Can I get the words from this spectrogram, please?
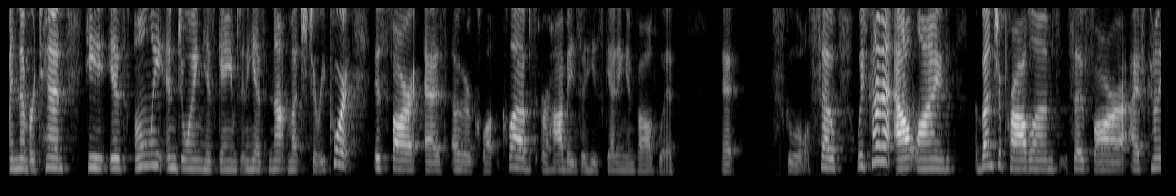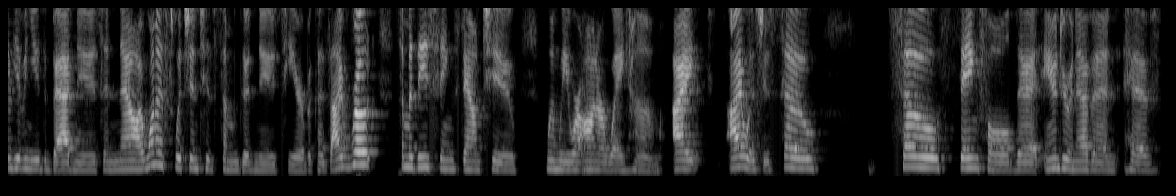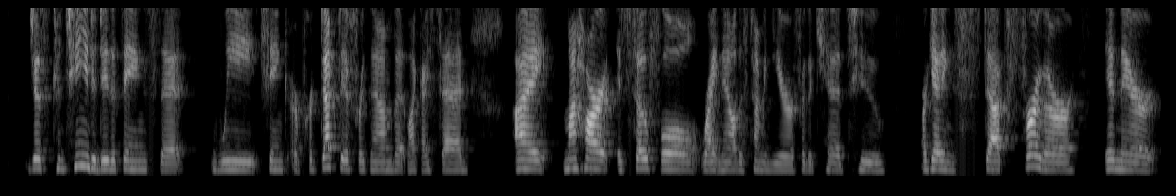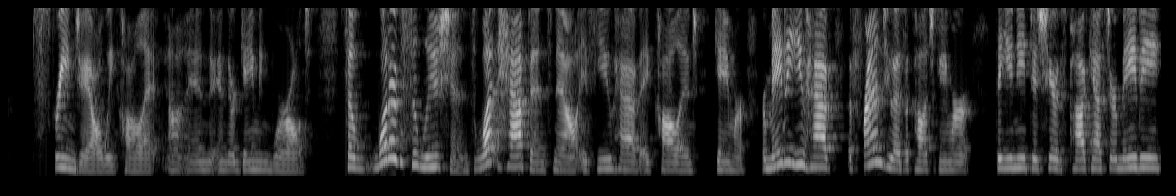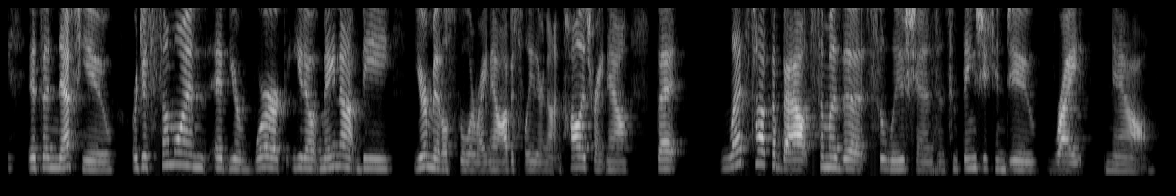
And number 10, he is only enjoying his games and he has not much to report as far as other cl- clubs or hobbies that he's getting involved with at school. So we've kind of outlined a bunch of problems so far. I've kind of given you the bad news. And now I want to switch into some good news here because I wrote some of these things down too when we were on our way home. I I was just so so thankful that Andrew and Evan have just continued to do the things that we think are productive for them. But like I said, I my heart is so full right now this time of year for the kids who are getting stuck further in their screen jail, we call it, uh, in, in their gaming world. So, what are the solutions? What happens now if you have a college gamer, or maybe you have a friend who has a college gamer that you need to share this podcast, or maybe it's a nephew or just someone at your work? You know, it may not be your middle schooler right now. Obviously, they're not in college right now, but let's talk about some of the solutions and some things you can do right now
